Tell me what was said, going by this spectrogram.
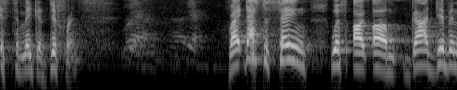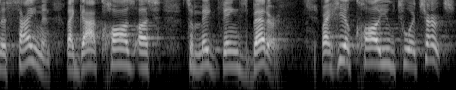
it's to make a difference right? That's the same with our um, God given assignment. Like God calls us to make things better, right? He'll call you to a church,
